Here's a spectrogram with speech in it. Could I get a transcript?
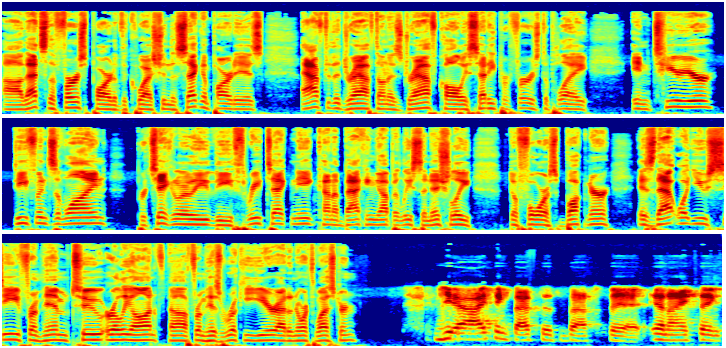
Uh, that's the first part of the question. The second part is after the draft on his draft call, he said he prefers to play interior defensive line, particularly the three technique, kind of backing up, at least initially, DeForest Buckner. Is that what you see from him, too, early on uh, from his rookie year out of Northwestern? Yeah, I think that's his best fit. And I think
